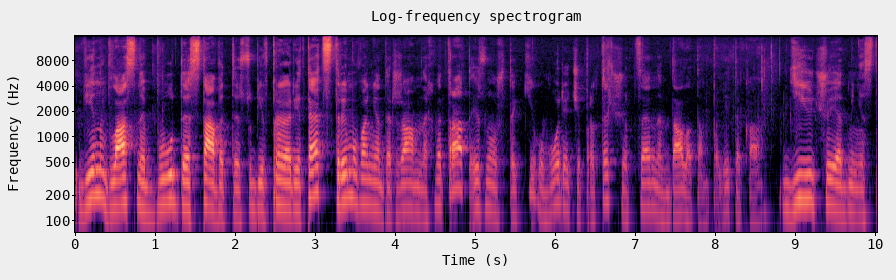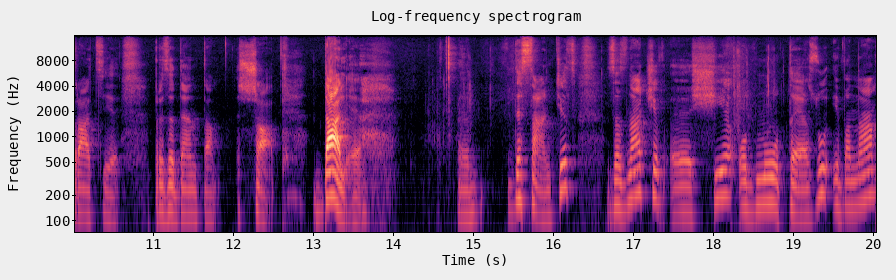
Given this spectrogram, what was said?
він власне буде ставити собі в пріоритет стримування державних витрат, і знову ж таки говорячи про те, що це невдала там політика діючої адміністрації президента США. Далі. Е, Десантіс зазначив е, ще одну тезу, і вона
